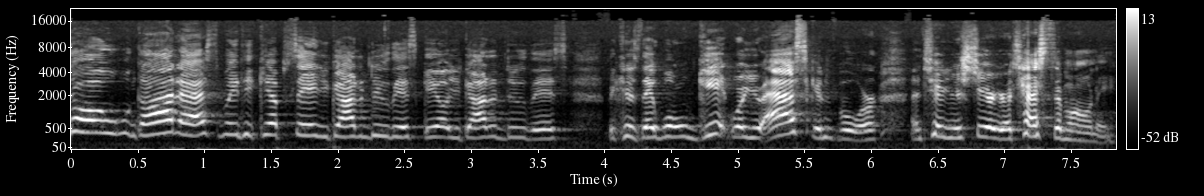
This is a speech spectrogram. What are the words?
So when God asked me, He kept saying, You got to do this, Gail, you got to do this, because they won't get what you're asking for until you share your testimony.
